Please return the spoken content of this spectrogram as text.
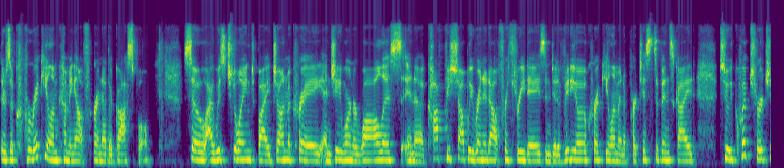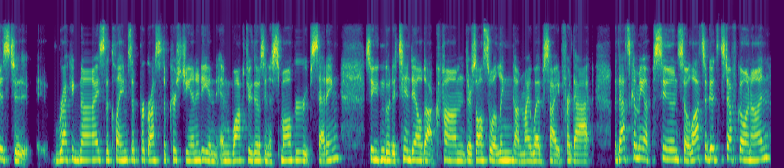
there's a curriculum coming out for another gospel. So I was joined by John McCrae and J. Warner Wallace in a coffee shop we rented out for three days and did a video curriculum and a participants guide to equip churches to recognize the claims of progressive Christianity and, and walk through those in a small group setting. So you can go to tyndale.com. There's also a link on my website for that. But that's coming up soon. So lots of good stuff going on.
